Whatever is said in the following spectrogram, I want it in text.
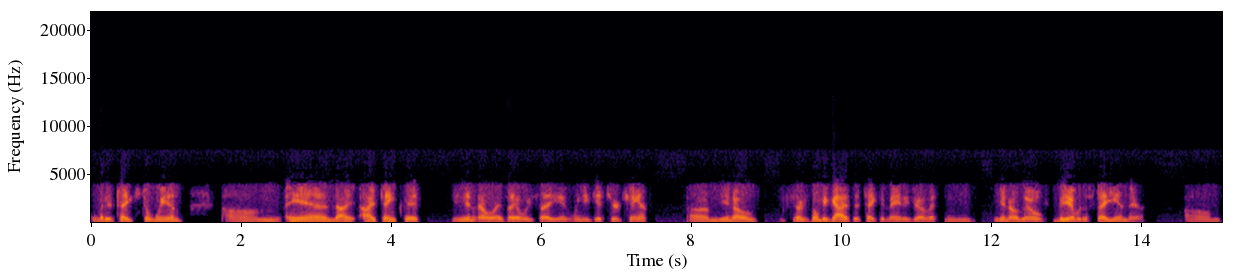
what it takes to win, um, and I I think that you know as they always say, when you get your chance, um, you know there's going to be guys that take advantage of it, and you know they'll be able to stay in there. Um,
